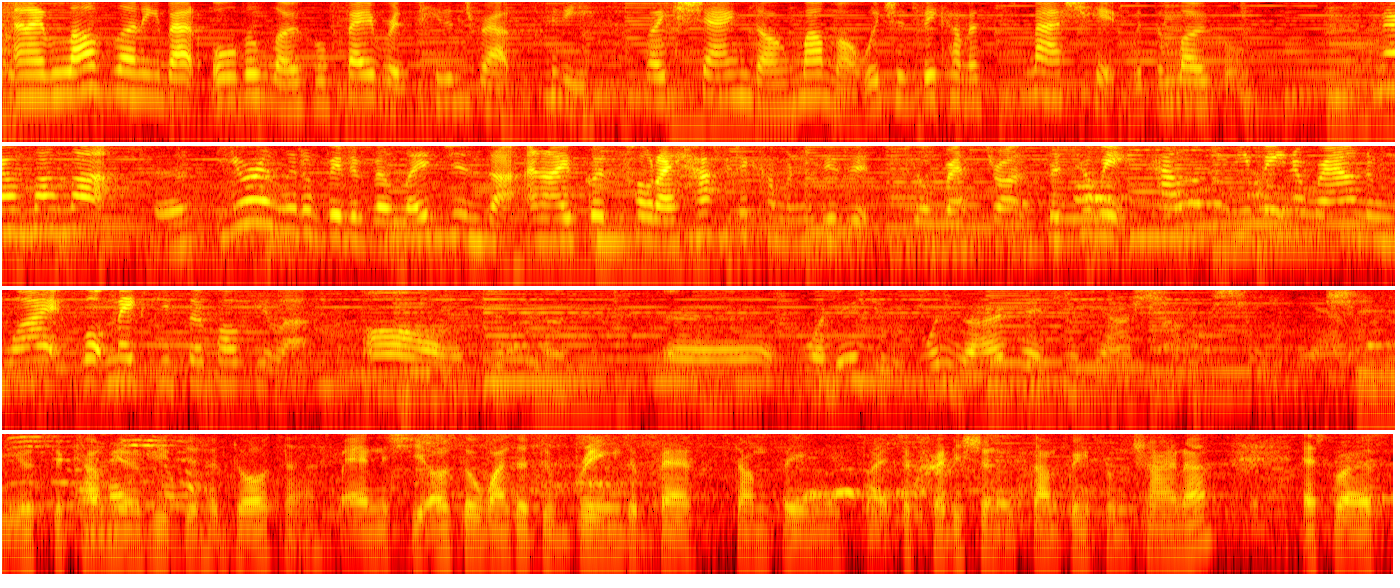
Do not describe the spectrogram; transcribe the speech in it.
And I love learning about all the local favourites hidden throughout the city, like Shandong Mama, which has become a smash hit with the locals. Now, Mama, you're a little bit of a legend, uh, and I got told I have to come and visit your restaurant. So tell me, how long have you been around, and why? What makes you so popular? 哦，就是呃，我六九，我女儿在这边十五十五年了。 She used to come here and visit her daughter, and she also wanted to bring the best dumplings, like the traditional dumplings from China, as well as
